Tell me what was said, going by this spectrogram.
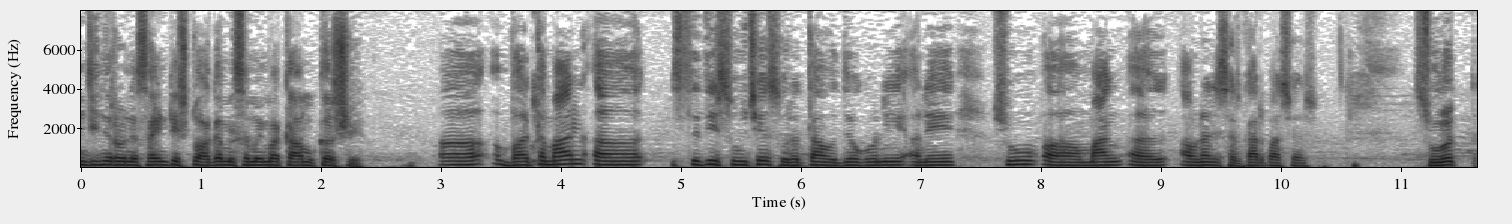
એન્જિનિયરો અને સાયન્ટિસ્ટો આગામી સમયમાં કામ કરશે. વર્તમાન સ્થિતિ શું છે? સુરતના ઉદ્યોગોની અને શું માંગ આવનારી સરકાર પાસે હશે? Surat,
